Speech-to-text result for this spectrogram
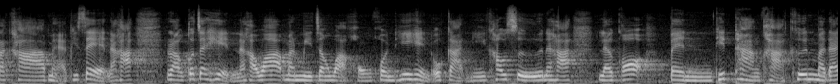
ราคาแหมพิเศษนะคะ เราก็จะเห็นนะคะว่ามันมีจังหวะของคนที่เห็นโอกาสนี้เข้าซื้อนะคะ แล้วก็เป็นทิศทางขาขึ้นมาได้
